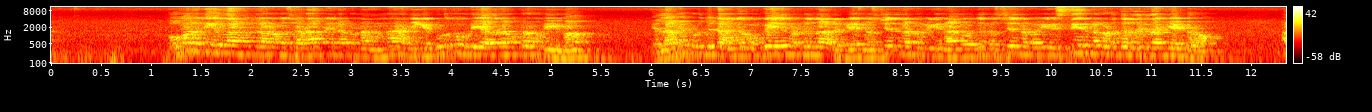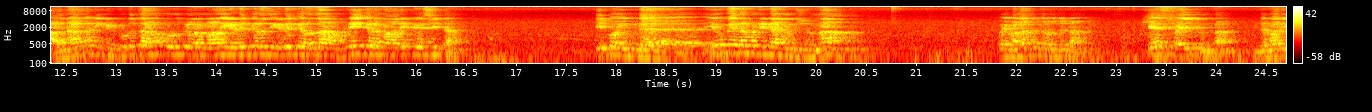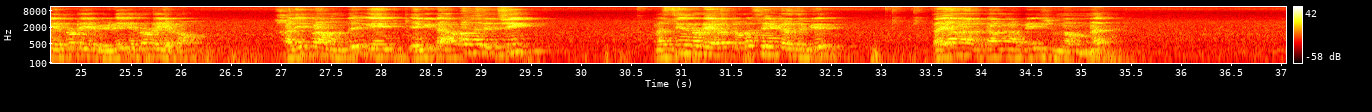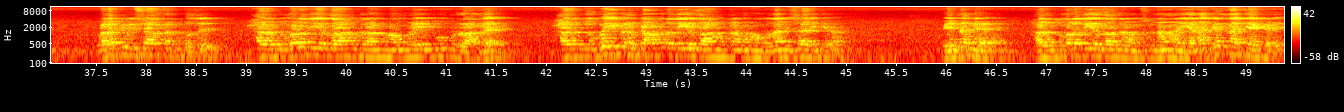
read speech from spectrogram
உமர் ரதி அல்லாஹ் சடாம என்ன பண்ணாங்கன்னா நீங்க கொடுக்க முடியாதுன்னா விட்டுற முடியுமா? எல்லாமே கொடுத்துட்டாங்க. உங்க இது மட்டும்தான் இருக்கு. மஸ்ஜித் நபவி நாங்க வந்து மஸ்ஜித் நபவி விஸ்தீர்ணப்படுத்துறதுக்கு தான் கேட்கிறோம். அதனால நீங்க கொடுத்தாலும் கொடுக்கலனாலும் எடுக்கிறது எடுக்கிறதா அப்படிங்கிற மாதிரி பேசிட்டாங்க. இப்போ இந்த இவங்க என்ன பண்ணிட்டாங்கன்னு சொன்னா போய் வழக்கு தொடுத்துட்டாங்க. கேஸ் ஃபைல் பண்ணிட்டாங்க இந்த மாதிரி என்னுடைய வீடு என்னுடைய இடம். ஹலீஃபா வந்து என்கிட்ட அபகரிச்சு மஸ்ஜிதினுடைய இடத்தோட சேர்க்கறதுக்கு தயாராக இருக்காங்க அப்படின்னு சொன்ன உடனே வழக்கு விசாரணை போது ஹரத் உமரதி அல்லாஹுத்ரான் அவங்களையும் கூப்பிடுறாங்க. ஹரத் உபைபன் காமரதி அல்லாஹுத்ரான் அவங்க தான் விசாரிக்கிறாங்க. என்னங்க? ஹரத் உமரதி அல்லாஹுத்ரான் சொன்னாங்க எனக்கு என்ன கேட்கலையே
